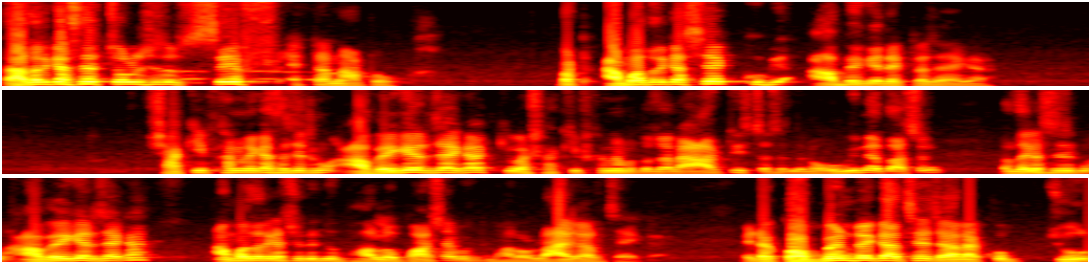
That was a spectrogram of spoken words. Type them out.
তাদের কাছে চলচ্চিত্র সেফ একটা নাটক। বাট আমাদের কাছে খুবই আবেগের একটা জায়গা। শাকিব খানের কাছে যেরকম আবেগের জায়গা, কিংবা শাকিব খানের মতো যারা আর্টিস্ট আছেন, যারা অভিনেতা আছেন, তাদের কাছে যেরকম আবেগের জায়গা, আমাদের কাছে কিন্তু ভালোবাসা এবং ভালো লাগার জায়গা। এটা গভর্নমেন্টের কাছে যারা খুব জোর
